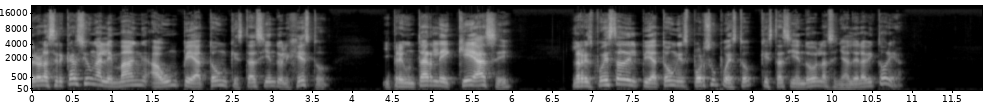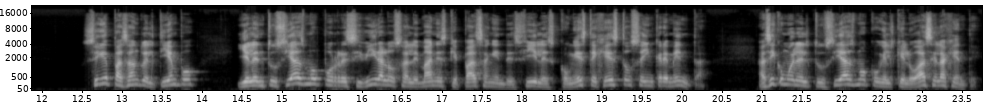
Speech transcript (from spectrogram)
pero al acercarse un alemán a un peatón que está haciendo el gesto y preguntarle qué hace, la respuesta del peatón es por supuesto que está haciendo la señal de la victoria. Sigue pasando el tiempo y el entusiasmo por recibir a los alemanes que pasan en desfiles con este gesto se incrementa, así como el entusiasmo con el que lo hace la gente.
